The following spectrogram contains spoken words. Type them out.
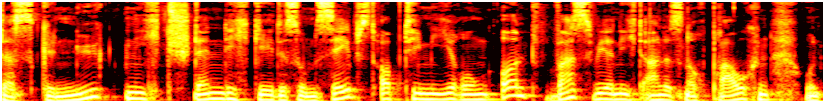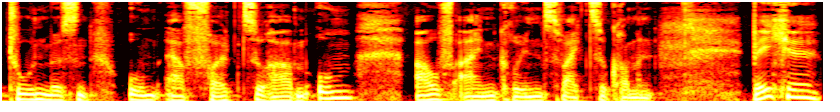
das genügt nicht. Ständig geht es um Selbstoptimierung und was wir nicht alles noch brauchen und tun müssen, um Erfolg zu haben, um auf einen grünen Zweig zu kommen. Welche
